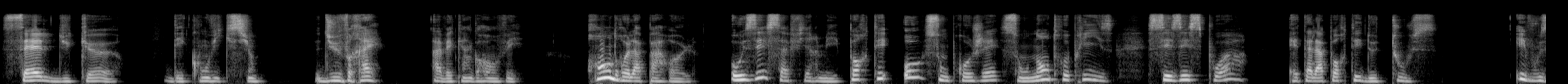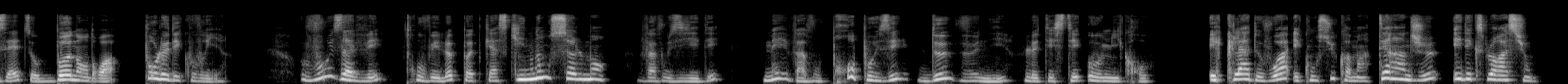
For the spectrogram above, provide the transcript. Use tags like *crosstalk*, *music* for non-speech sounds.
Celle du cœur, des convictions, du vrai avec un grand V. Prendre la parole, oser s'affirmer, porter haut son projet, son entreprise, ses espoirs, est à la portée de tous. Et vous êtes au bon endroit pour le découvrir. Vous avez trouvé le podcast qui non seulement va vous y aider, mais va vous proposer de venir le tester au micro. Éclat de voix est conçu comme un terrain de jeu et d'exploration.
